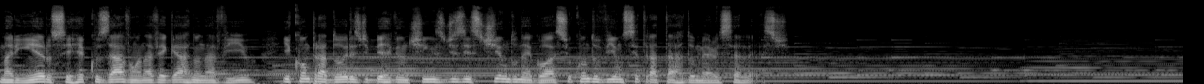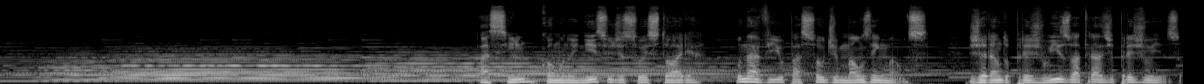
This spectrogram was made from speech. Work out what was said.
Marinheiros se recusavam a navegar no navio e compradores de bergantins desistiam do negócio quando viam se tratar do Mary Celeste. Assim como no início de sua história, o navio passou de mãos em mãos, gerando prejuízo atrás de prejuízo,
